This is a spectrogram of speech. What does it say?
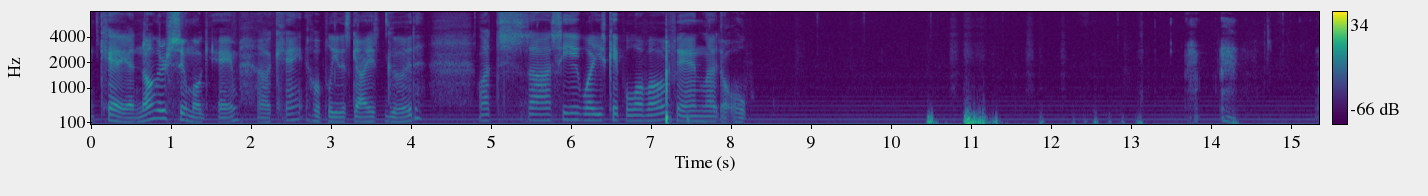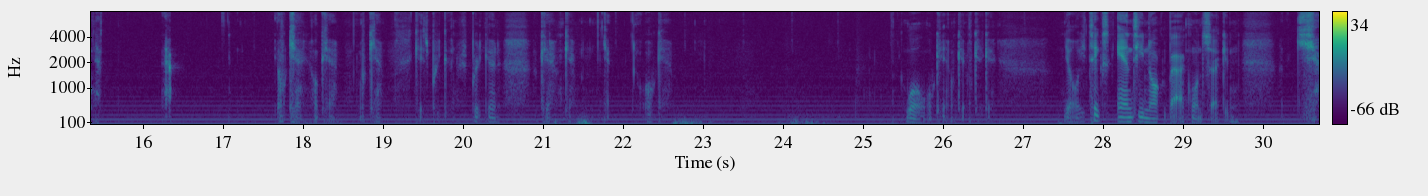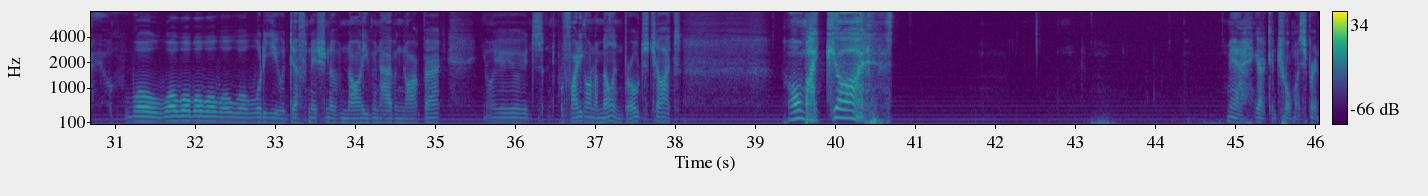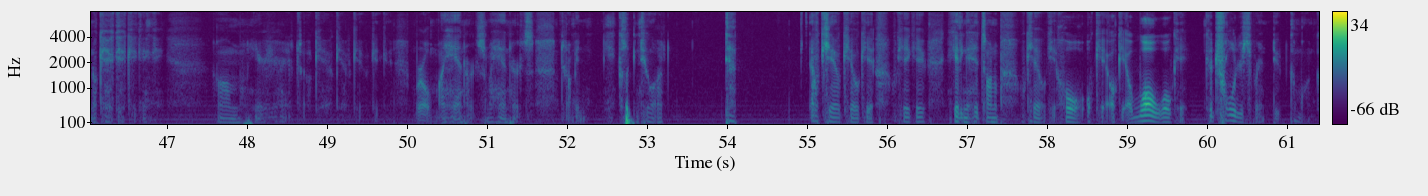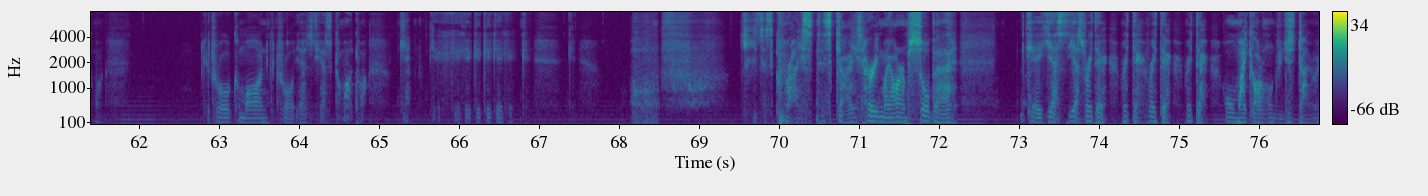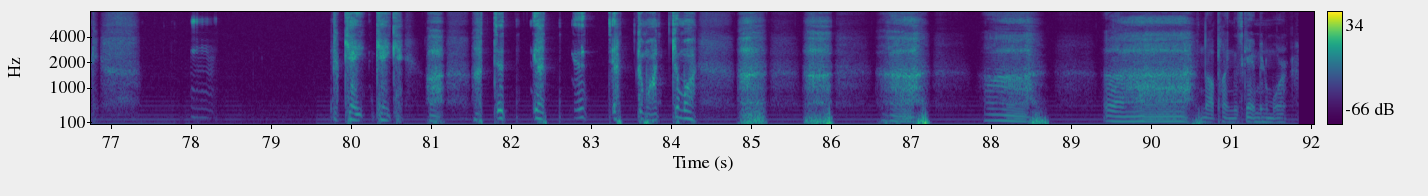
Okay, another sumo game. Okay, hopefully this guy is good. Let's uh, see what he's capable of, and let oh. Okay, okay, okay. Okay, it's pretty good. It's pretty good. Okay, okay, okay, okay. Whoa, okay. Yo, he takes anti-knockback. One second. Whoa, whoa, whoa, whoa, whoa, whoa, whoa. What are you? A definition of not even having knockback? Yo, yo, yo. It's, we're fighting on a melon, bro. Just chillax. Oh my god. Man, I gotta control my sprint. Okay, okay, okay, okay, okay. Um, here, here. Okay, okay, okay, okay, okay. Bro, my hand hurts. My hand hurts. Dude, I've been clicking too hard. Okay, okay, okay, okay, okay. Getting hits on him. Okay, okay. Oh, okay, okay. Whoa, okay. Control your sprint, dude. Come on, come on. Control, come on, control. Yes, yes, come on, come on. Okay, okay, okay, okay, okay, okay, okay. Oh, Jesus Christ, this guy's hurting my arm so bad. Okay, yes, yes, right there, right there, right there, right there. Oh my god, won't you just die already? Okay, okay, okay. Uh, uh, uh, uh, uh, come on, come on. Uh, uh, uh, not playing this game anymore.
